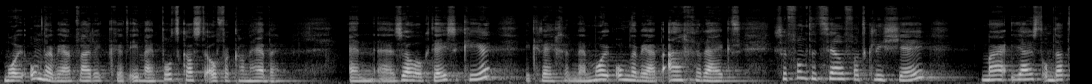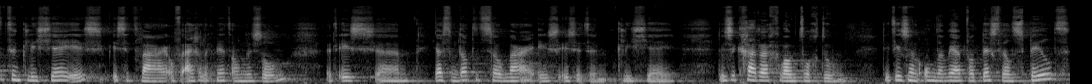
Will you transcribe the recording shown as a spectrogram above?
mooi onderwerp waar ik het in mijn podcast over kan hebben? En uh, zo ook deze keer. Ik kreeg een uh, mooi onderwerp aangereikt. Ze vond het zelf wat cliché. Maar juist omdat het een cliché is, is het waar. Of eigenlijk net andersom. Het is, uh, juist omdat het zo waar is, is het een cliché. Dus ik ga dat gewoon toch doen. Dit is een onderwerp wat best wel speelt.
